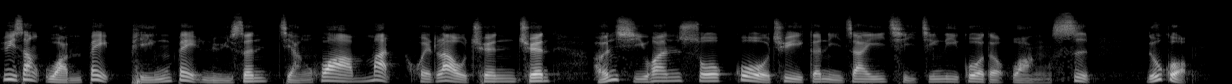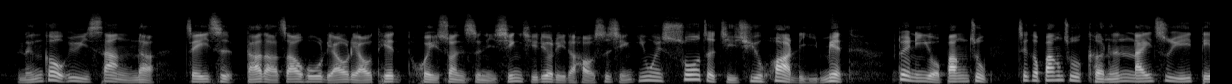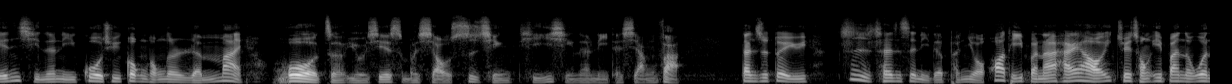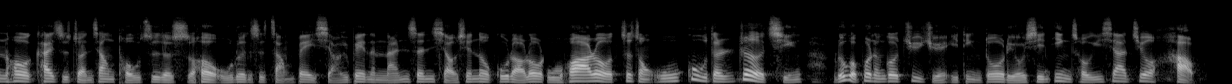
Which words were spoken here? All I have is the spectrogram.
遇上晚辈、平辈女生，讲话慢，会绕圈圈。很喜欢说过去跟你在一起经历过的往事。如果能够遇上了这一次打打招呼聊聊天，会算是你星期六里的好事情。因为说这几句话里面对你有帮助，这个帮助可能来自于点醒了你过去共同的人脉，或者有些什么小事情提醒了你的想法。但是对于自称是你的朋友，话题本来还好，却从一般的问候开始转向投资的时候，无论是长辈、小一辈的男生、小鲜肉、古老肉、五花肉，这种无故的热情，如果不能够拒绝，一定多留心应酬一下就好。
